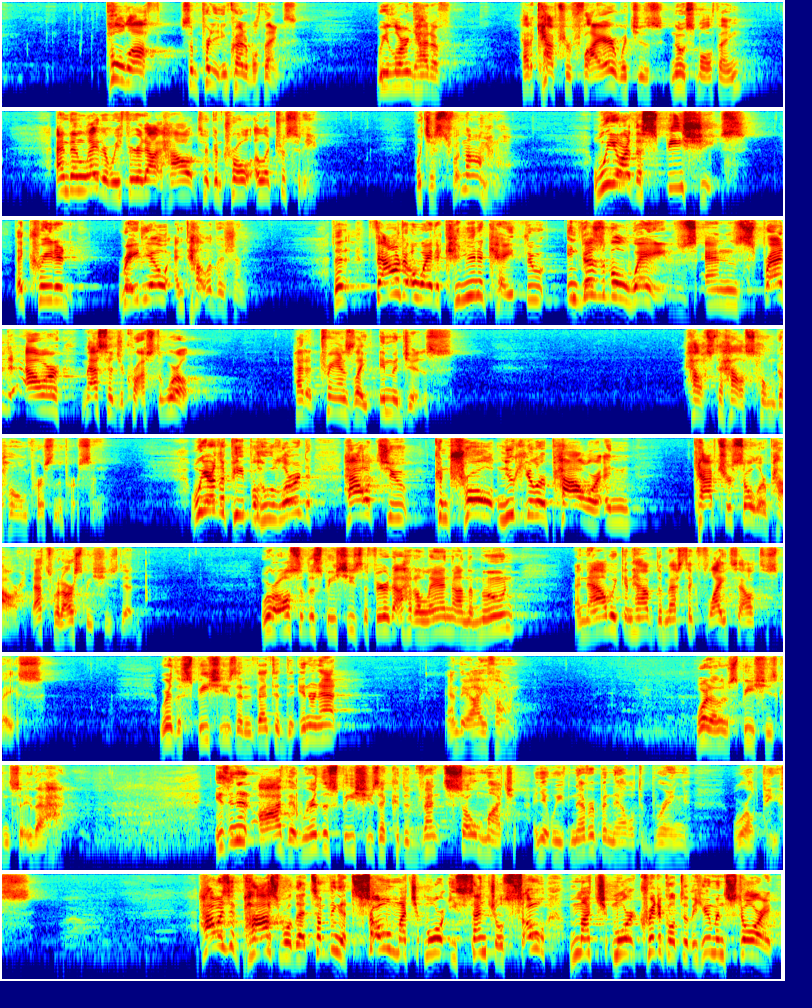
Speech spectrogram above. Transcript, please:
pulled off some pretty incredible things. We learned how to, how to capture fire, which is no small thing. And then later, we figured out how to control electricity, which is phenomenal. We are the species that created radio and television that found a way to communicate through invisible waves and spread our message across the world. How to translate images house to house, home to home, person to person. We are the people who learned how to control nuclear power and capture solar power. That's what our species did. We're also the species that figured out how to land on the moon, and now we can have domestic flights out to space. We're the species that invented the internet and the iPhone. What other species can say that? Isn't it odd that we're the species that could invent so much, and yet we've never been able to bring world peace? How is it possible that something that's so much more essential, so much more critical to the human story,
